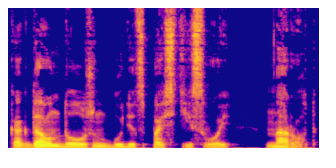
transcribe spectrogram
когда он должен будет спасти свой народ.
